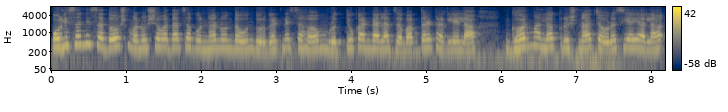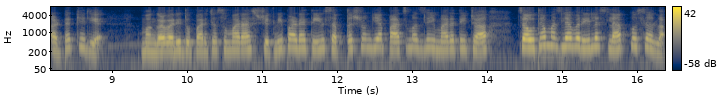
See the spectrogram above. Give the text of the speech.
पोलिसांनी सदोष मनुष्यवधाचा गुन्हा नोंदवून दुर्घटनेसह मृत्यूकांडाला जबाबदार ठरलेला घरमालक कृष्णा चौरसिया याला अटक केली आहे. मंगळवारी दुपारच्या सुमारास चिकणीपाड्यातील सप्तशृंगी या पाच मजली इमारतीच्या चौथ्या मजल्यावरील स्लॅब कोसळला.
